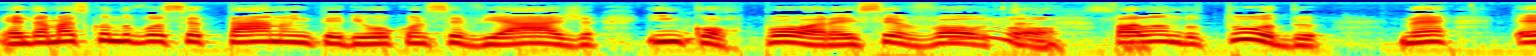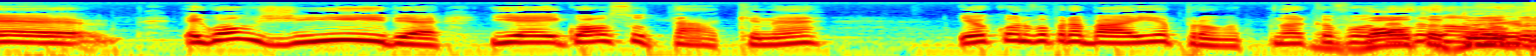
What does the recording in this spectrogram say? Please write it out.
Ainda mais quando você tá no interior, quando você viaja, incorpora, aí você volta Nossa. falando tudo, né? É, é igual gíria e é igual sotaque, né? Eu, quando vou pra Bahia, pronto. Na hora que eu voltar, Volta vocês vão ver tudo,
